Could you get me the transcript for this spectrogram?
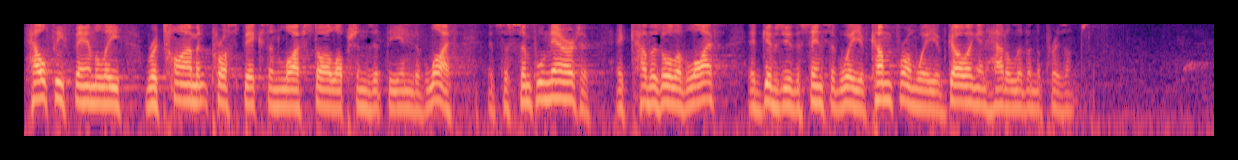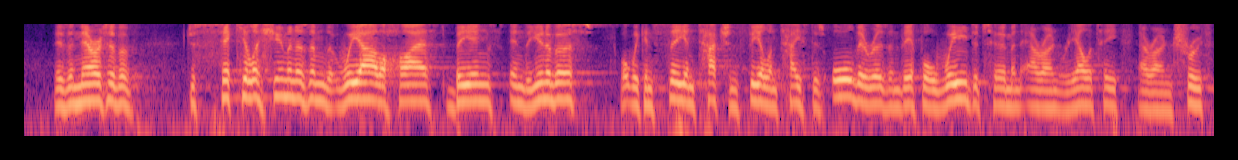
healthy family, retirement prospects and lifestyle options at the end of life. It's a simple narrative. It covers all of life. It gives you the sense of where you've come from, where you're going and how to live in the present. There's a narrative of just secular humanism that we are the highest beings in the universe what we can see and touch and feel and taste is all there is, and therefore we determine our own reality, our own truth,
